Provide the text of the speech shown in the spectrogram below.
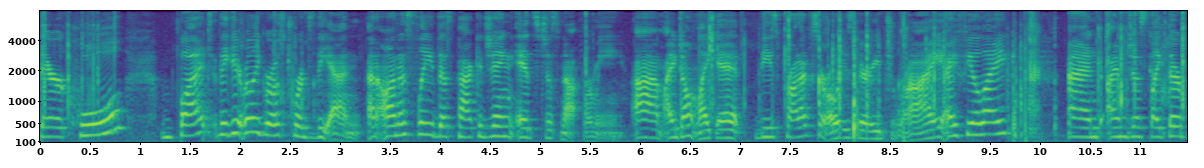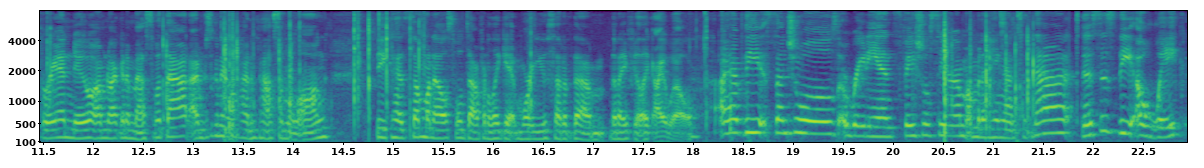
they're cool, but they get really gross towards the end. And honestly, this packaging, it's just not for me. Um, I don't like it. These products are always very dry, I feel like. And I'm just like, they're brand new. I'm not going to mess with that. I'm just going to go ahead and pass them along because someone else will definitely get more use out of them than I feel like I will. I have the Sensuals Radiance Facial Serum. I'm going to hang on to that. This is the Awake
